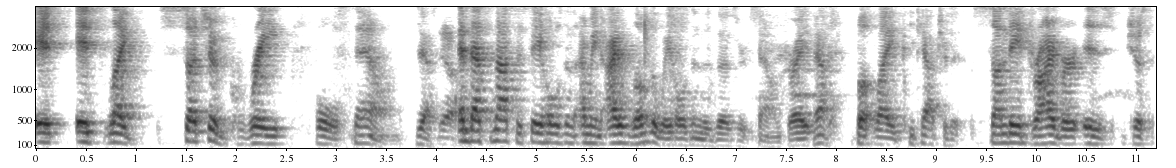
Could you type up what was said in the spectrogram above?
It it's like such a great full sound. Yeah. Yeah. And that's not to say holes in. I mean, I love the way holes in the desert sounds, right? Yeah. But like He captured it. Sunday Driver is just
